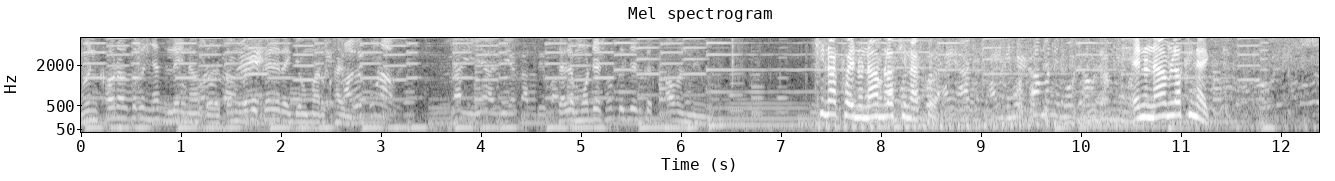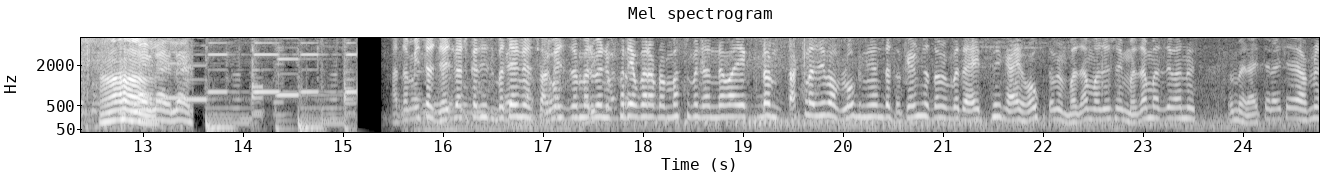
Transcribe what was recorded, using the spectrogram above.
મને ખવડાવતો ત્યાંથી લઈને આવતો તમે બધી કરી રહી ગયો મારું ખાઈ ત્યારે મોઢે ઠોકી દઈશ કે ખાવાનું નહીં લખી નાખો એનું નામ લખી નાખો. એનું નામ લખી નાખ. હા. હા તો મિત્રો જય દ્વારકા કરીશ બધાને સ્વાગત છે તમારું બેન ફરી એકવાર આપણા મસ્ત મજા નવા એકદમ ટકલા જેવા vlog ની અંદર. તો કેમ છો તમે બધા? આઈ થિંક આઈ હોપ તમે મજામાં જશો મજામાં જવાનું રહેવાનું. અમે રાતે રાતે અમને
